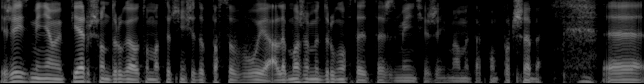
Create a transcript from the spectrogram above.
Jeżeli zmieniamy pierwszą, druga automatycznie się dopasowuje, ale możemy drugą wtedy też zmienić, jeżeli mamy taką potrzebę. E,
